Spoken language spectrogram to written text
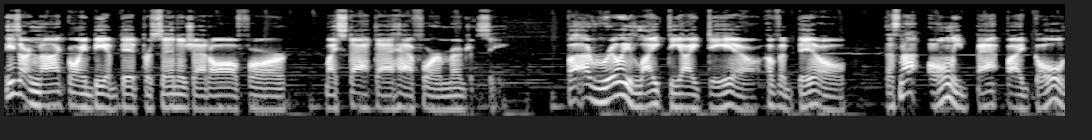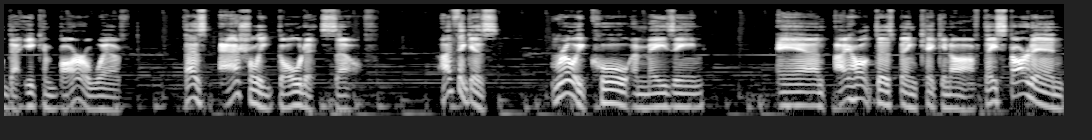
these are not going to be a big percentage at all for my stat that I have for emergency. But I really like the idea of a bill that's not only backed by gold that you can borrow with, that is actually gold itself. I think it's really cool, amazing, and I hope this has been kicking off. They start in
